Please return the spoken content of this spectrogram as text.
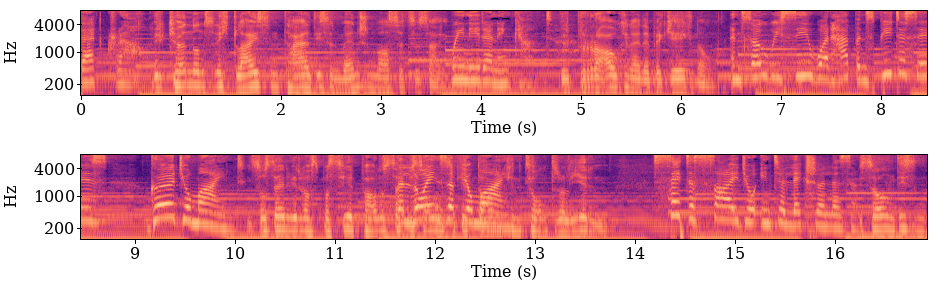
that crowd. Wir können uns nicht leisten, Teil dieser Menschenmasse zu sein. We need an encounter. Wir brauchen eine Begegnung. And so we see what happens. Peter says, Gird your mind, Und so sehen wir, was passiert. Paulus sagt, The wir sollen loins unsere of your Gedanken mind. kontrollieren. set aside your intellectualism, Wir sollen diesen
